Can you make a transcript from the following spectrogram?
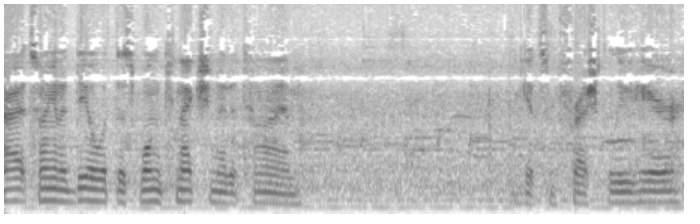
Alright, so I'm going to deal with this one connection at a time. Get some fresh glue here.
